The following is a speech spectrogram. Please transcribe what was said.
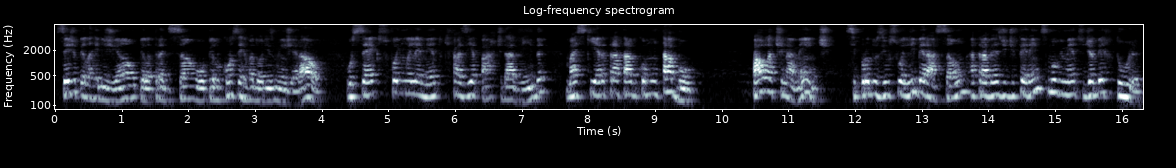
seja pela religião, pela tradição ou pelo conservadorismo em geral, o sexo foi um elemento que fazia parte da vida, mas que era tratado como um tabu. Paulatinamente, se produziu sua liberação através de diferentes movimentos de abertura,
